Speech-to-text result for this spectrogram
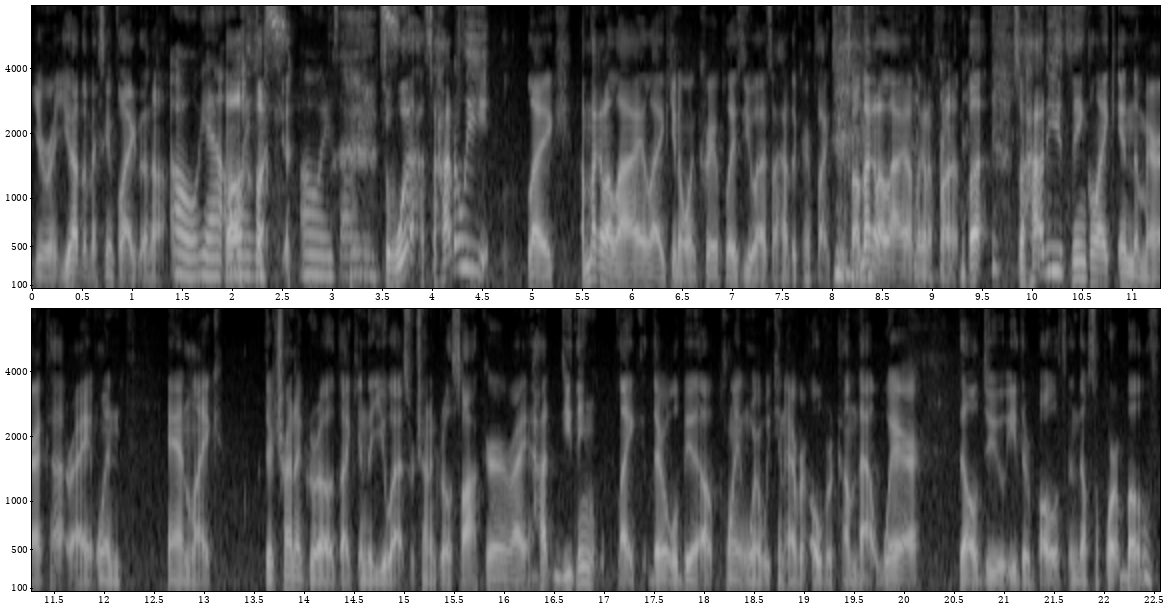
you're, you have the Mexican flag then, huh? oh yeah, Oh always, God. always, always. So what? So how do we like? I'm not gonna lie. Like you know, when Korea plays U.S., I have the Korean flag too. So I'm not gonna lie. I'm not gonna front. But so how do you think like in America, right? When and like they're trying to grow like in the U.S. We're trying to grow soccer, right? How do you think like there will be a point where we can ever overcome that where they'll do either both and they'll support both?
